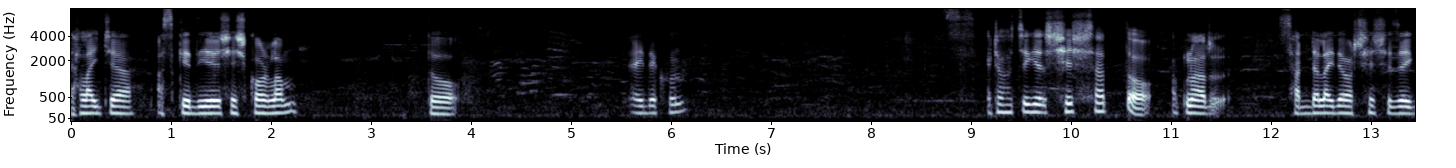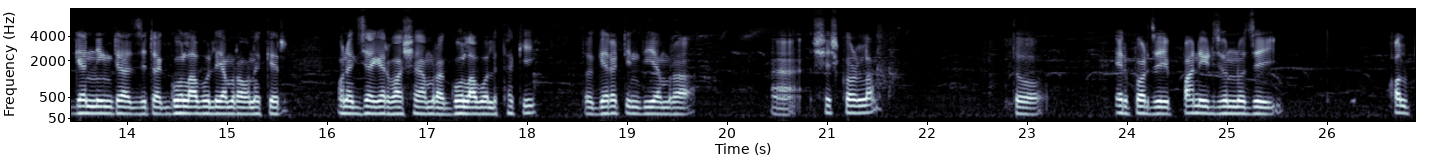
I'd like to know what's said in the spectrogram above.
ঢালাইটা আজকে দিয়ে শেষ করলাম। তো এই দেখুন। এটা হচ্ছে গিয়ে শেষ সাত তো? আপনার সাত ডালাই দেওয়ার শেষে যে গ্যান্ডিংটা, যেটা গোলা বলি আমরা অনেকের, অনেক জায়গার ভাষায় আমরা গোলা বলে থাকি। তো গ্যারাটিন দিয়ে আমরা শেষ করলাম। তো এরপর যে পানির জন্য যেই অল্প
